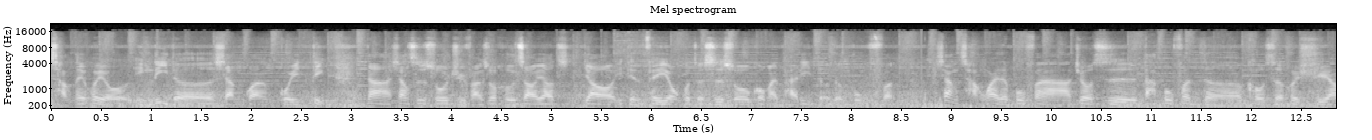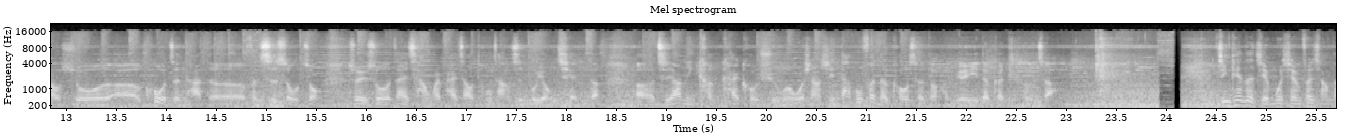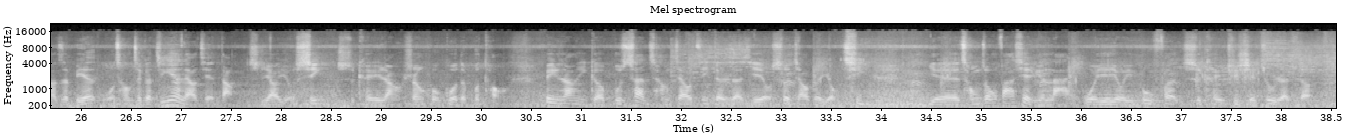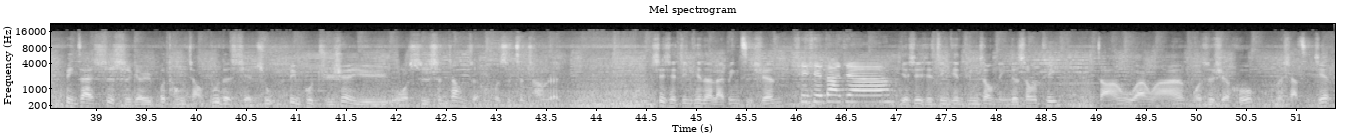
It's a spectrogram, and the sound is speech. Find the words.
场内会有盈利的相关规定。那像是说举凡说合照要要一点费用，或者是说购买拍立得的部分，像场外的部分啊，就是。大部分的 coser 会需要说，呃，扩增他的粉丝受众，所以说在场外拍照通常是不用钱的，呃，只要你肯开口询问，我相信大部分的 coser 都很愿意的跟你合照。今天的节目先分享到这边。我从这个经验了解到，只要有心，是可以让生活过得不同，并让一个不擅长交际的人也有社交的勇气。也从中发现，原来我也有一部分是可以去协助人的，并在适时给予不同角度的协助，并不局限于我是身障者或是正常人。谢谢今天的来宾子轩，谢谢大家，也谢谢今天听众您的收听。早安、午安、晚安，我是雪狐，我们下次见。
